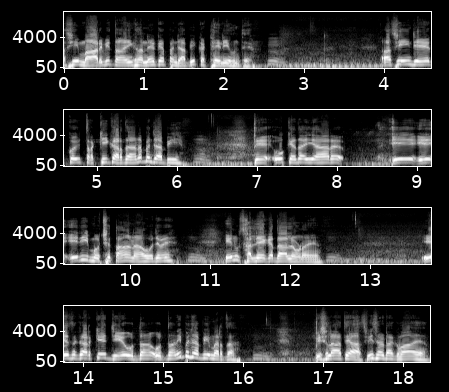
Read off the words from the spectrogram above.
ਅਸੀਂ ਮਾਰ ਵੀ ਤਾਂ ਹੀ ਖਾਂਦੇ ਕਿ ਪੰਜਾਬੀ ਇਕੱਠੇ ਨਹੀਂ ਹੁੰਦੇ। ਅਸੀਂ ਜੇ ਕੋਈ ਤਰੱਕੀ ਕਰਦਾ ਹੈ ਨਾ ਪੰਜਾਬੀ ਤੇ ਉਹ ਕਹਿੰਦਾ ਯਾਰ ਇਹ ਇਹ ਇਹਦੀ ਮੁੱਛ ਤਾਂ ਨਾ ਹੋ ਜਾਵੇ। ਇਹਨੂੰ ਥੱਲੇ ਕਿੱਦਾਂ ਲਾਉਣਾ ਆ? ਇਸ ਕਰਕੇ ਜੇ ਉਦਾਂ ਉਦਾਂ ਨਹੀਂ ਪੰਜਾਬੀ ਮਰਦਾ। ਪਿਛਲਾ ਇਤਿਹਾਸ ਵੀ ਸਾਡਾ ਗਵਾਹ ਆ।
